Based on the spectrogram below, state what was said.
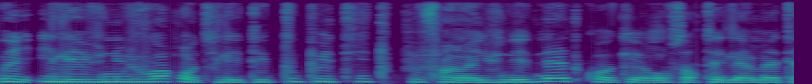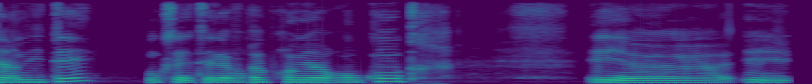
Oui, il est venu le voir quand il était tout petit, tout, enfin, il venait de naître, quoi. On sortait de la maternité, donc ça a été la vraie première rencontre. Et, euh, et,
